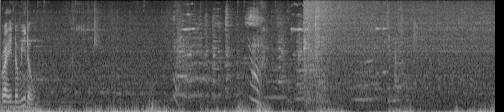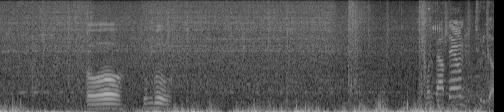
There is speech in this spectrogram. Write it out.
Right in the middle. Oh, tunggu. One valve down, two to go.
